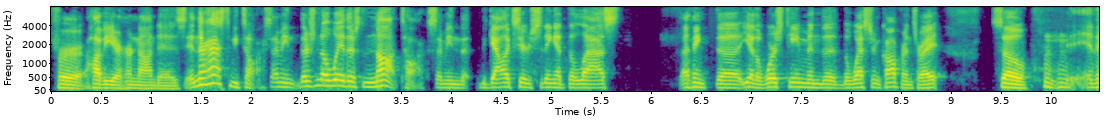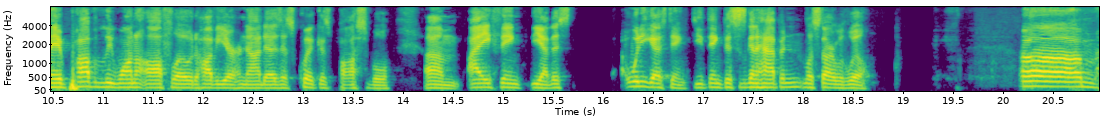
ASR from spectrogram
for Javier Hernandez. And there has to be talks. I mean, there's no way there's not talks. I mean, the, the Galaxy are sitting at the last, I think the, yeah, the worst team in the, the Western Conference, right? So mhm. eh, they probably want to offload Javier Hernandez as quick as possible. Um, I think, yeah, this, what do you guys think? Do you think this is going to happen? Let's start with Will. Um,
